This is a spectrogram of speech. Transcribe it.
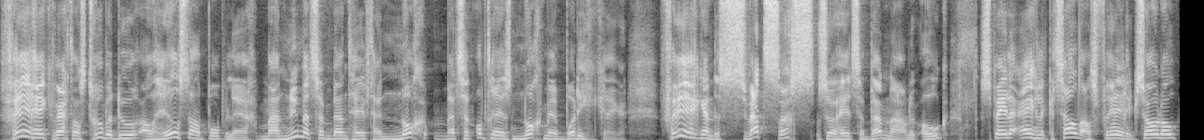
Frederik werd als troubadour al heel snel populair, maar nu met zijn band heeft hij nog, met zijn optredens nog meer body gekregen. Frederik en de Zwetsers, zo heet zijn band namelijk ook, spelen eigenlijk hetzelfde als Frederik solo,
